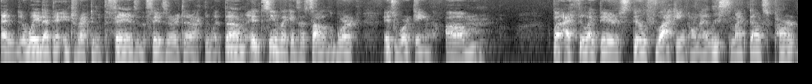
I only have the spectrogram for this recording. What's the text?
and the way that they're interacting with the fans and the fans are interacting with them, it seems like it's a solid work. It's working. Um, but I feel like they're still lacking on at least SmackDown's part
